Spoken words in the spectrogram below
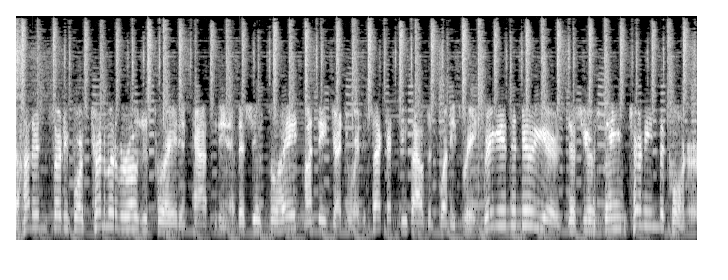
The 134th Tournament of Roses Parade in Pasadena. This year's parade, Monday, January the 2nd, 2023. Bringing the New Year's, this year's theme, Turning the Corner.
